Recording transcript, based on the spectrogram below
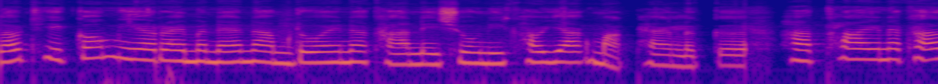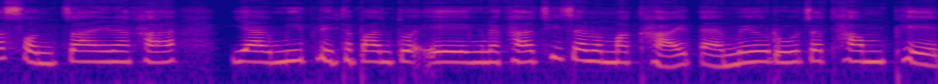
แล้วทีก็มีอะไรมาแนะนำด้วยนะคะ ในช่วงนี้ข้าวยากหมักแพงเหลือเกิน หากใครนะคะสนใจนะคะ อยากมีผลิตภัณฑ์ตัวเองนะคะ ที่จะนำมาขายแต่ไม่รู้จะทำเพจ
